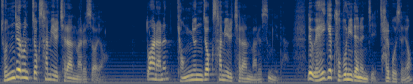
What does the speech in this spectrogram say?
존재론적 삼위일체라는 말을 써요. 또 하나는 경륜적 삼위일체라는 말을 씁니다. 근데 왜 이게 구분이 되는지 잘 보세요.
